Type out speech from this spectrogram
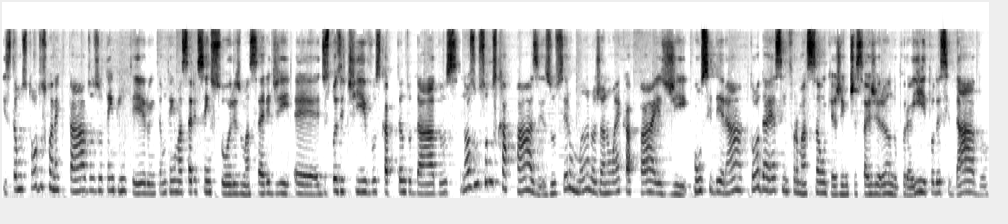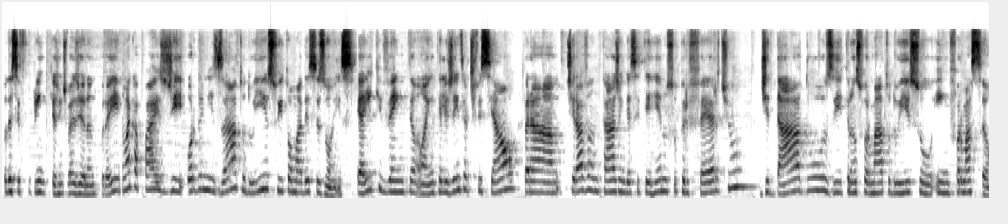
estamos todos conectados o tempo inteiro, então tem uma série de sensores, uma série de é, dispositivos captando dados, nós não somos capazes, o ser humano já não é capaz de considerar toda essa informação que a gente sai gerando por aí, todo esse dado, todo esse footprint que a gente vai gerando por aí, não é capaz de organizar tudo isso e tomar decisões. É aí que vem então a inteligência artificial para tirar vantagem desse terreno super fértil de dados e transformar tudo isso em informação.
